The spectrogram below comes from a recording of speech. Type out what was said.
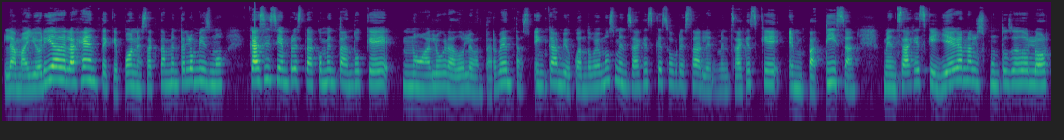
la mayoría de la gente que pone exactamente lo mismo casi siempre está comentando que no ha logrado levantar ventas. En cambio, cuando vemos mensajes que sobresalen, mensajes que empatizan, mensajes que llegan a los puntos de dolor,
